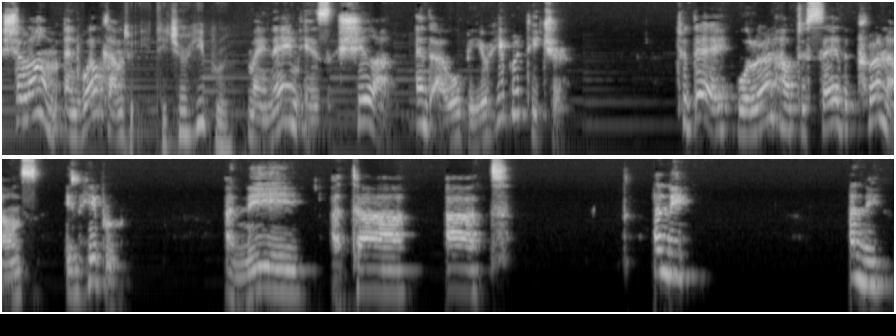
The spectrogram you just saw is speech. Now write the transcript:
Shalom and welcome to eTeacher Hebrew. My name is Shira and I will be your Hebrew teacher. Today we'll learn how to say the pronouns in Hebrew. Ani, ata, at. Ani. Ani.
